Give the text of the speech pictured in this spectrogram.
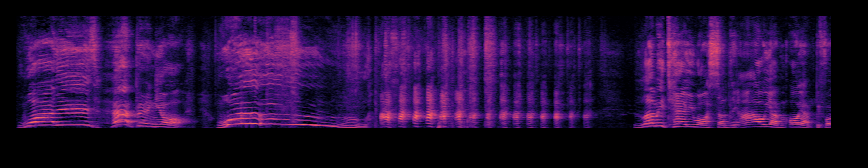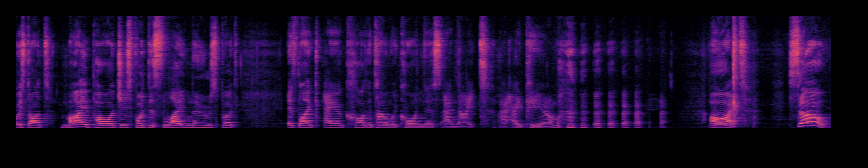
What is happening, y'all? Woo! Let me tell you all something. Oh yeah, oh yeah. Before we start, my apologies for this late news, but it's like eight o'clock the time I'm recording this at night at eight p.m. all right. So,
